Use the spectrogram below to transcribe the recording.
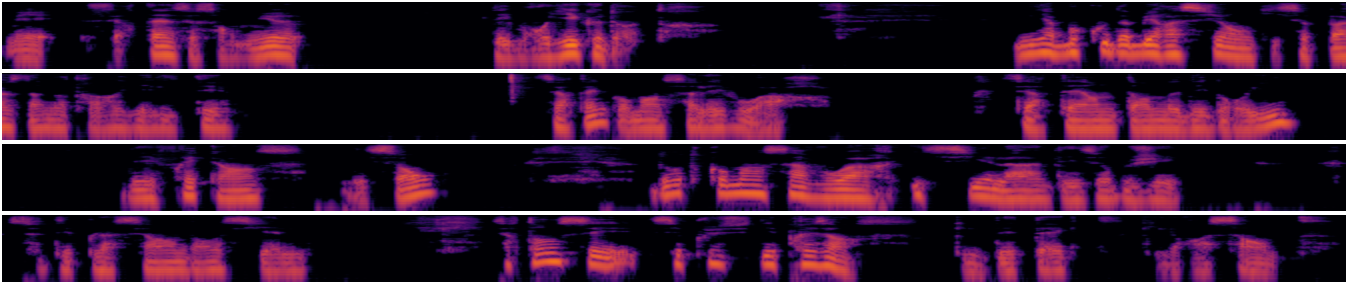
Mais certains se sont mieux débrouillés que d'autres. Il y a beaucoup d'aberrations qui se passent dans notre réalité. Certains commencent à les voir. Certains entendent des bruits, des fréquences, des sons. D'autres commencent à voir ici et là des objets se déplaçant dans le ciel. Certains, c'est, plus des présences qu'ils détectent, qu'ils ressentent.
